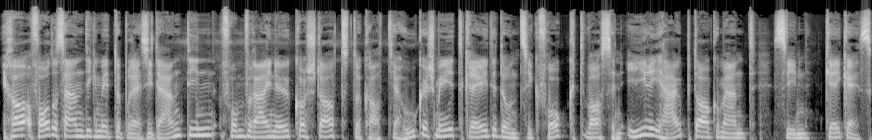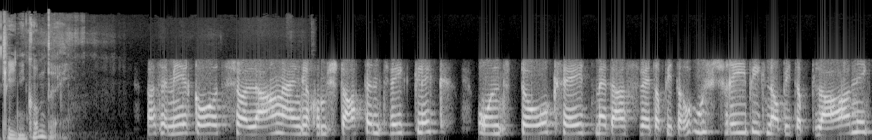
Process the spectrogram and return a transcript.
Ich habe vor der Sendung mit der Präsidentin vom Verein Ökostadt, der Katja Hugenschmidt, geredet und sie gefragt, was denn ihre Hauptargumente sind gegen das Klinikum 3. Also mir geht es schon lange eigentlich um Stadtentwicklung. Und da sieht man, dass weder bei der Ausschreibung noch bei der Planung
